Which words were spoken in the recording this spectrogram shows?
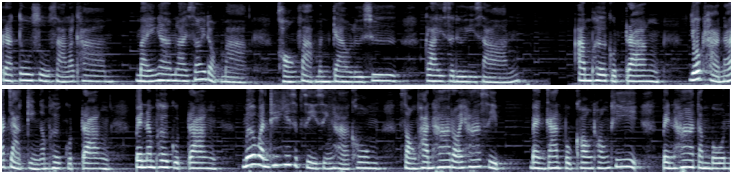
ประตูสู่สารคาม ไหมงามลายสร้อยดอกหมาก ของฝากมันแก้วลือชื่อ ไกลสะดืออีสานอำเภอกุดรัง ยกฐานะจากกิ่งอำเภอกุดรัง เป็นอำเภอกุดรัง เมื่อวันที่ 24 สิงหาคม 2550แบ่งการปกครองท้องที่เป็น 5 ตำบล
